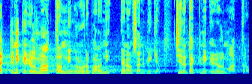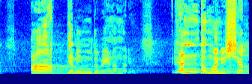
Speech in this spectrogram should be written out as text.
ടെക്നിക്കുകൾ മാത്രം നിങ്ങളോട് പറഞ്ഞ് ഞാൻ അവസാനിപ്പിക്കാം. ചില ടെക്നിക്കുകൾ മാത്രം. ആദ്യം എന്തു വേണമെന്നറിയും? രണ്ടു മനുഷ്യർ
